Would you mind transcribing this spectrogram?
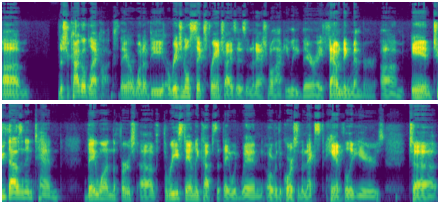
um, the Chicago Blackhawks, they are one of the original six franchises in the National Hockey League. They are a founding member. Um, in 2010, they won the first of three Stanley Cups that they would win over the course of the next handful of years to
